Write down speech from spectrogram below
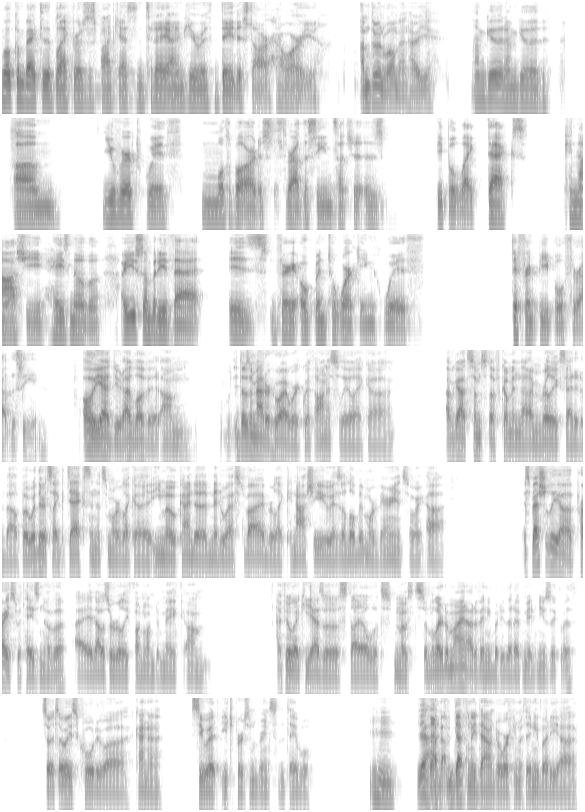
Welcome back to the Black Roses podcast, and today I'm here with Data Star. How are you? I'm doing well, man. How are you? I'm good. I'm good. Um, you've worked with multiple artists throughout the scene, such as people like Dex, Kanashi, Hayes Nova. Are you somebody that is very open to working with different people throughout the scene? Oh yeah, dude, I love it. Um, it doesn't matter who I work with, honestly. Like, uh, I've got some stuff coming that I'm really excited about, but whether it's like Dex and it's more of like a emo kind of Midwest vibe, or like Kanashi who has a little bit more variance, or uh, especially uh, Price with Hayes Nova. I that was a really fun one to make. Um, I feel like he has a style that's most similar to mine out of anybody that I've made music with. So it's always cool to uh, kind of see what each person brings to the table. Mm-hmm. Yeah, I'm, I'm Definitely. definitely down to working with anybody. Uh,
